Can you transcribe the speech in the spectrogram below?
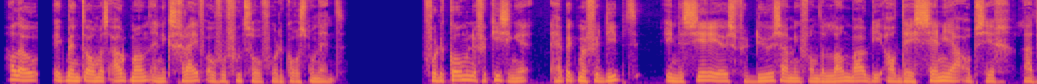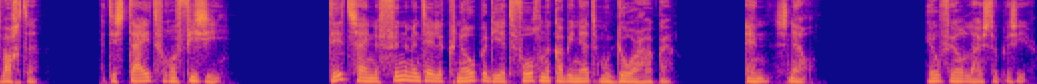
Hallo, ik ben Thomas Oudman en ik schrijf over voedsel voor de correspondent. Voor de komende verkiezingen heb ik me verdiept in de serieuze verduurzaming van de landbouw die al decennia op zich laat wachten. Het is tijd voor een visie. Dit zijn de fundamentele knopen die het volgende kabinet moet doorhakken. En snel. Heel veel luisterplezier.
